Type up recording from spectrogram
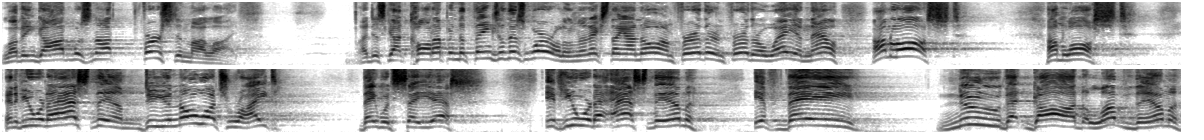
Loving God was not first in my life. I just got caught up in the things of this world, and the next thing I know, I'm further and further away, and now I'm lost. I'm lost. And if you were to ask them, Do you know what's right? they would say yes. If you were to ask them if they knew that God loved them,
